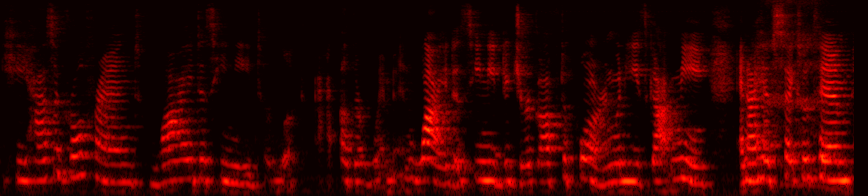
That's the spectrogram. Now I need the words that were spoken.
he has a girlfriend. Why does he need to look at other women? Why does he need to jerk off to porn when he's got me and I have sex with him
